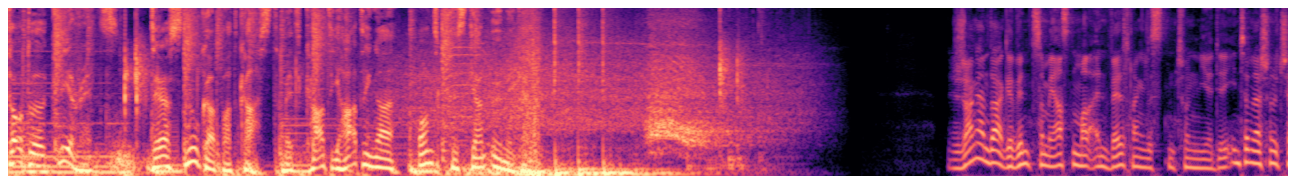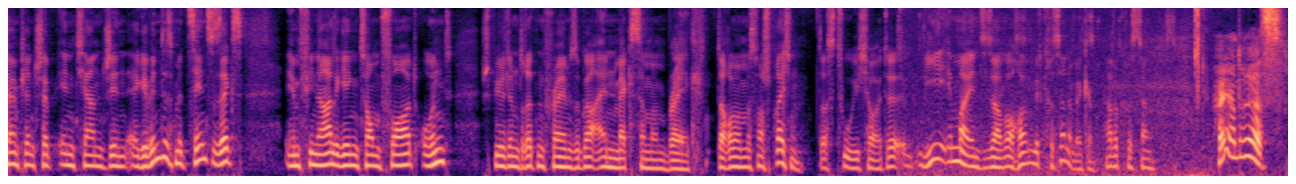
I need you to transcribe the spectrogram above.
Total Clearance, der Snooker-Podcast mit Kati Hartinger und Christian Oemeke. Zhang Anda gewinnt zum ersten Mal ein Weltranglistenturnier, der International Championship in Tianjin. Er gewinnt es mit 10 zu 6 im Finale gegen Tom Ford und spielt im dritten Frame sogar einen Maximum Break. Darüber müssen wir sprechen. Das tue ich heute, wie immer in dieser Woche, mit Christian Oemeke. Hallo Christian. Hi Andreas.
